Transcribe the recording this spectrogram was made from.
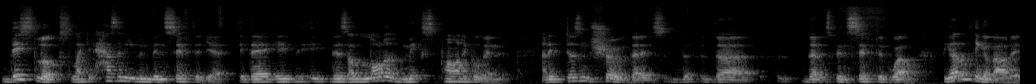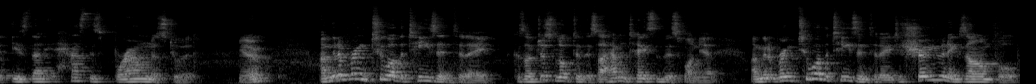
This looks like it hasn't even been sifted yet. There, it, it, there's a lot of mixed particle in it, and it doesn't show that it's the, the that it's been sifted well. The other thing about it is that it has this brownness to it, you know. I'm going to bring two other teas in today because I've just looked at this. I haven't tasted this one yet. I'm going to bring two other teas in today to show you an example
